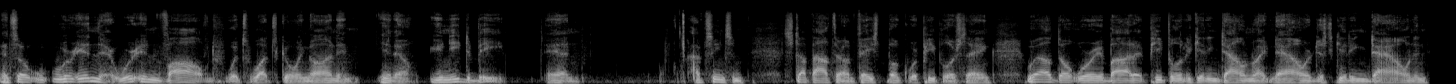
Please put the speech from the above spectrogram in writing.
and so we're in there. We're involved with what's going on, and you know you need to be. And I've seen some stuff out there on Facebook where people are saying, "Well, don't worry about it. People that are getting down right now are just getting down, and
